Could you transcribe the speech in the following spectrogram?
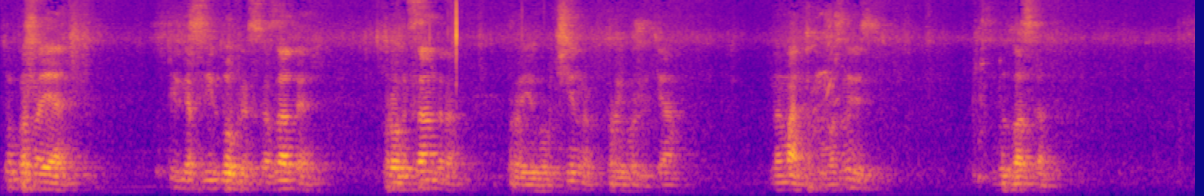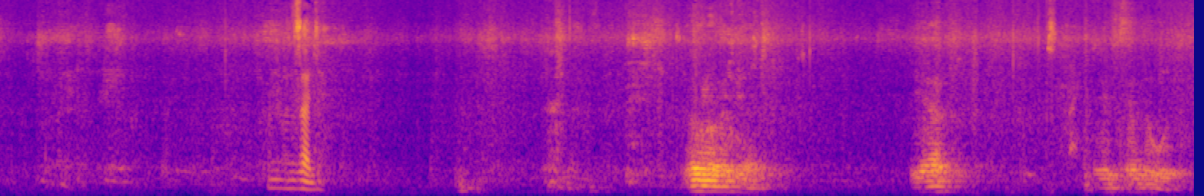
хто бажає кілька слів добрих сказати про Олександра, про його вчинок, про його життя. Ми таку можливість. Будь ласка. Ззаді. Доброго дня. Я Олександр Вольф.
